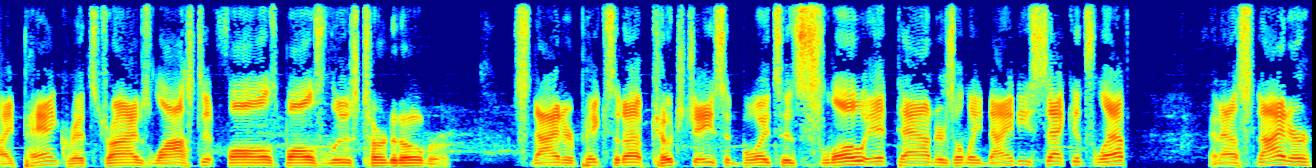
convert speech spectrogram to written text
by Pankratz. Drives, lost it, falls, ball's loose, turned it over. Snyder picks it up. Coach Jason Boyd says, slow it down. There's only 90 seconds left. And now Snyder,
